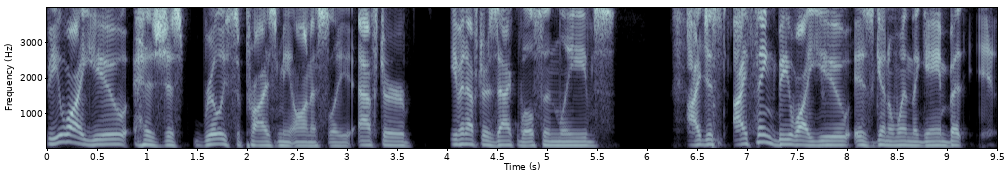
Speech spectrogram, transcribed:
BYU has just really surprised me, honestly, after even after Zach Wilson leaves. I just I think BYU is going to win the game, but it,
